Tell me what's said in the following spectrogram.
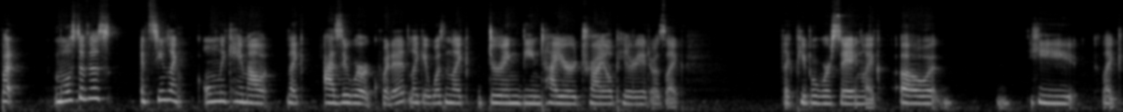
but most of this it seems like only came out like as they were acquitted like it wasn't like during the entire trial period it was like like people were saying like oh he like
